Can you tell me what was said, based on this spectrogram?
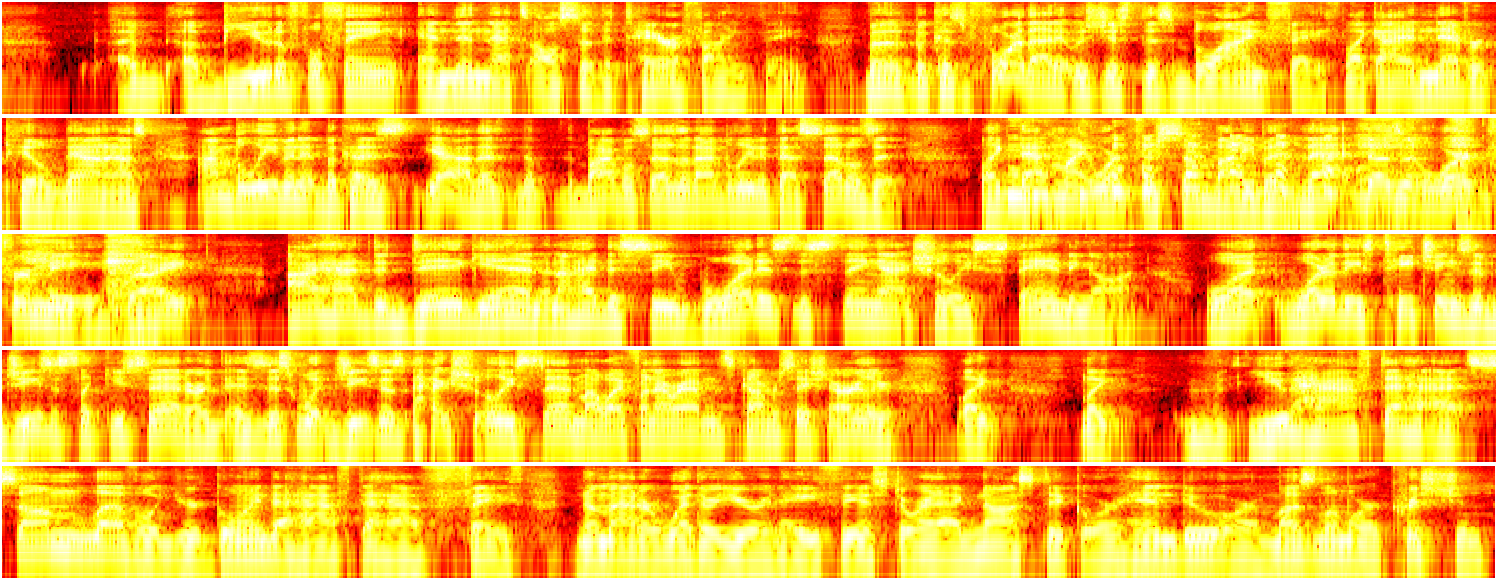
a, a, beautiful thing and then that's also the terrifying thing. But because for that it was just this blind faith. Like i had never peeled down and i was i'm believing it because yeah the, the bible says it i believe it that settles it. Like that might work for somebody but that doesn't work for me right? I had to dig in and i had to see what is this thing actually standing on? What what are these teachings of jesus? Like you said or is this what jesus actually said? My wife and i were having this conversation earlier. Like like you have to at some level you're going to have to have faith no matter whether you're an atheist or an agnostic or a hindu or a muslim or a christian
